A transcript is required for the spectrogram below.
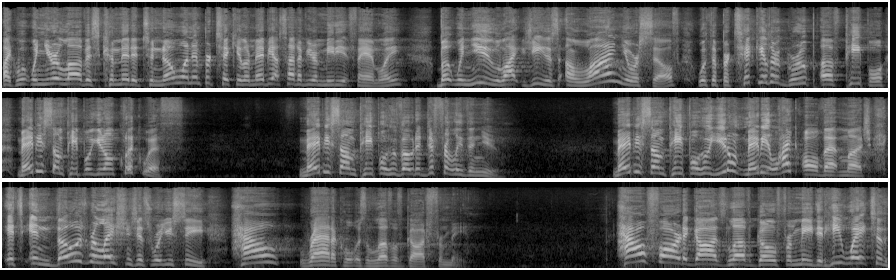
Like when your love is committed to no one in particular, maybe outside of your immediate family, but when you, like Jesus, align yourself with a particular group of people, maybe some people you don't click with, maybe some people who voted differently than you, maybe some people who you don't maybe like all that much. It's in those relationships where you see how radical is the love of God for me. How far did God's love go for me? Did he wait to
